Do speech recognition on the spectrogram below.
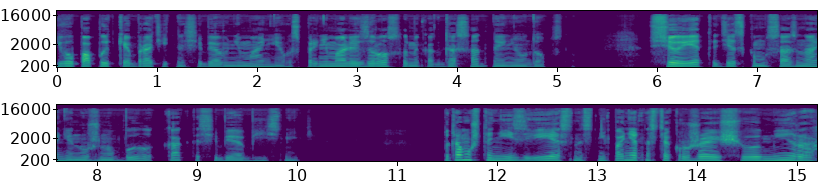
Его попытки обратить на себя внимание воспринимали взрослыми как досадное неудобство. Все это детскому сознанию нужно было как-то себе объяснить. Потому что неизвестность, непонятность окружающего мира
